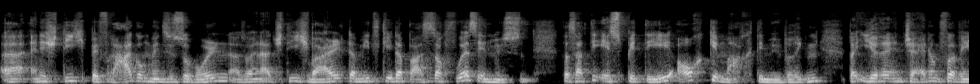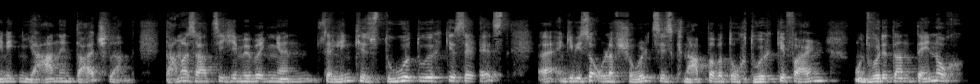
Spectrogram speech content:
äh, eine Stichbefragung, wenn Sie so wollen, also eine Art Stichwahl der Mitgliederbasis auch vorsehen müssen. Das hat die SPD auch gemacht im Übrigen bei ihrer Entscheidung vor wenigen Jahren in Deutschland. Damals hat sich im Übrigen ein sehr linkes Duo durchgesetzt. Äh, ein gewisser Olaf Scholz ist knapp aber doch durchgefallen und wurde dann dennoch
